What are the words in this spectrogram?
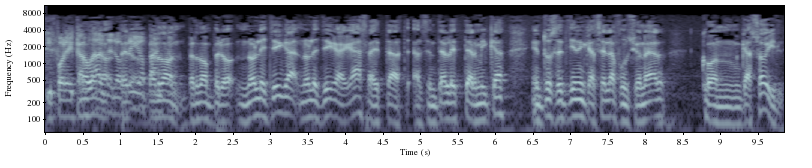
y por el caudal de los ríos perdón perdón pero no les llega no les llega gas a estas centrales térmicas entonces tienen que hacerla funcionar con gasoil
